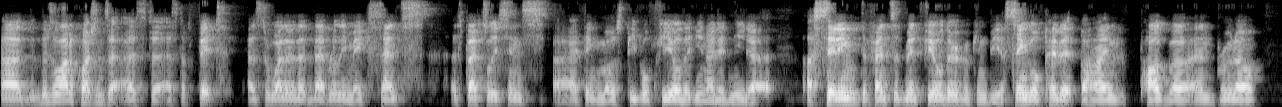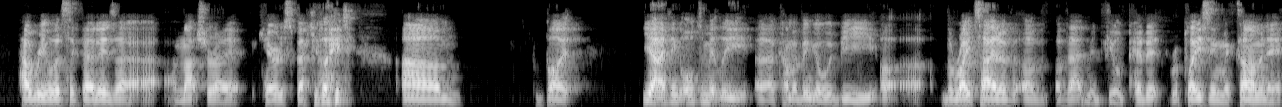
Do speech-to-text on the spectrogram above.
uh, there's a lot of questions as to as to fit as to whether that, that really makes sense, especially since uh, I think most people feel that United need a, a sitting defensive midfielder who can be a single pivot behind Pogba and Bruno. How realistic that is, I, I'm not sure I care to speculate. Um, but yeah, I think ultimately uh, Camavinga would be uh, uh, the right side of, of, of, that midfield pivot, replacing McTominay.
